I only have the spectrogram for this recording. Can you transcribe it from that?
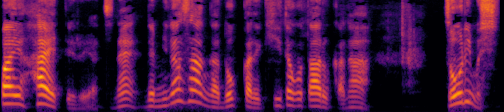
ぱい生えてるやつね。で、皆さんがどっかで聞いたことあるかなゾウリムシ。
